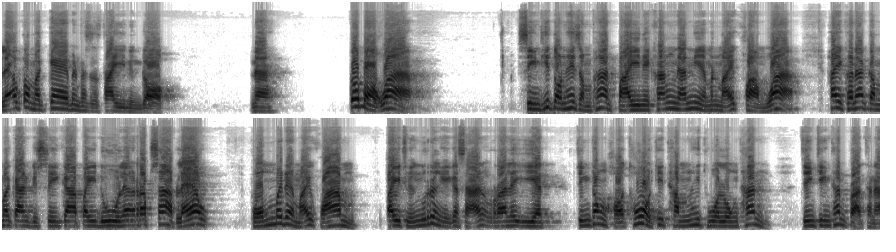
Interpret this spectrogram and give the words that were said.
แล้วก็มาแก้เป็นภาษาไทยอีกหนึ่งดอกนะ ก็บอกว่าสิ่งที่ตนให้สัมภาษณ์ไปในครั้งนั้นเนี่ยมันหมายความว่าให้คณะกรรมการกฤษฎีกาไปดูและรับทราบแล้ว ผมไม่ได้หมายความไปถึงเรื่องเอกสารรายละเอียด จึงต้องขอโทษที่ทำให้ทัวร์ลงท่าน จริง ๆ ท่านปรารถนา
